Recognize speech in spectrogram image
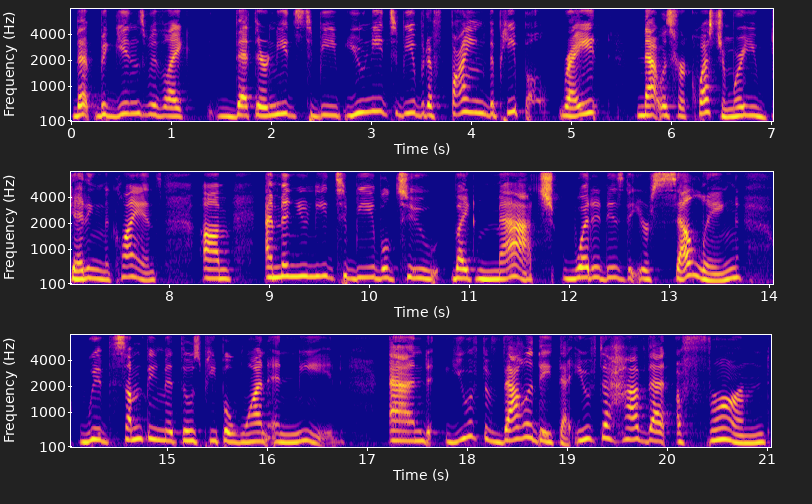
that begins with like that there needs to be you need to be able to find the people right and that was her question where are you getting the clients um, and then you need to be able to like match what it is that you're selling with something that those people want and need and you have to validate that. You have to have that affirmed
